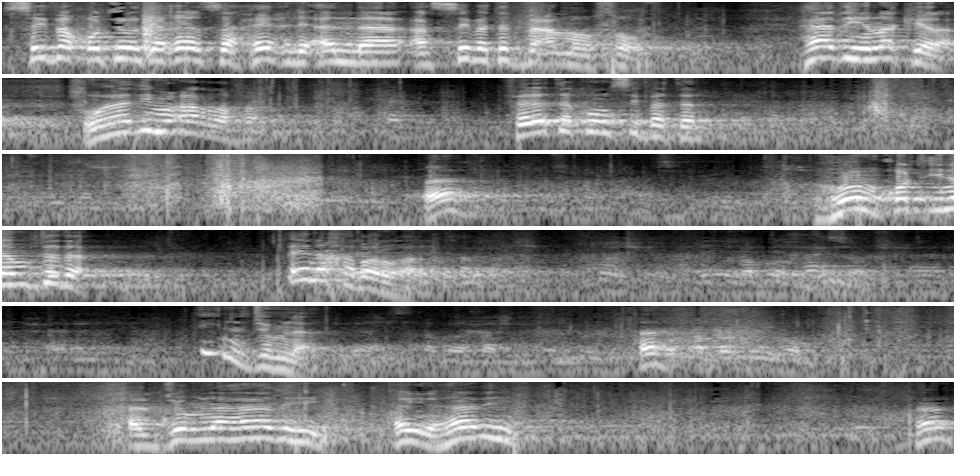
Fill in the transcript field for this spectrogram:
صفة قلت لك غير صحيح لأن الصفة تتبع الموصوف. هذه نكرة. وهذه معرفة. فلا تكون صفة. ها؟ هم قلت إنها مبتدأ. أين خبرها؟ أين الجملة؟ ها؟ الجملة هذه. أين هذه؟ ها؟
